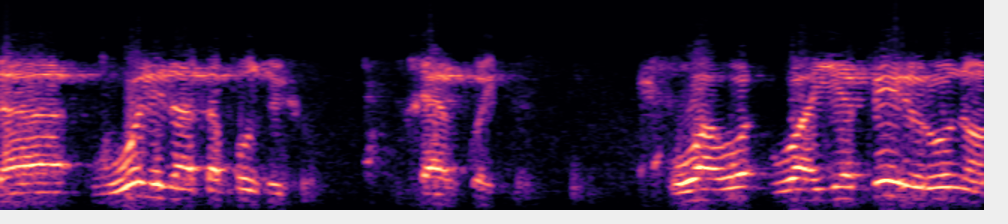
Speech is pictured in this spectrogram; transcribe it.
دا ولې دا تاسو شو خیر کوي وهي بیر رونو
